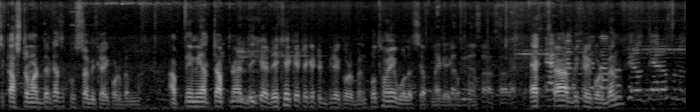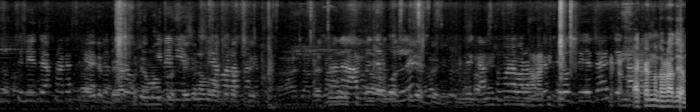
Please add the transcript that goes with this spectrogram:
যে কাস্টমারদের কাছে খুচরা বিক্রয় করবেন না। আপনি মেয়াদটা আপনার দিকে রেখে কেটে কেটে বিক্রি করবেন। প্রথমেই বলেছি আপনাকে এই একটা কথা। দিনে স্যার স্যার একটা। বিক্রি করবেন। একান্ন ধরা দেন।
